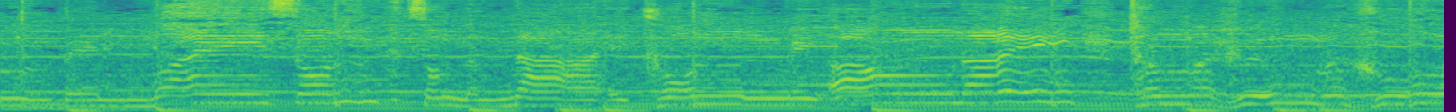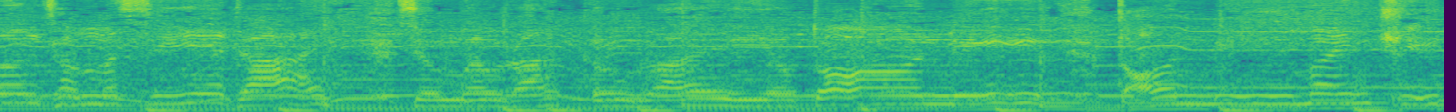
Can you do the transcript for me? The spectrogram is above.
ำเป็นไม่สนสมน้ำหน้าไอ้คนไม่เอาไหนทำมาหึงมาห่วงทำมาเสียดายจะมารักอะไรเอาตอนนี้ ตอนนี้ไม่คิด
